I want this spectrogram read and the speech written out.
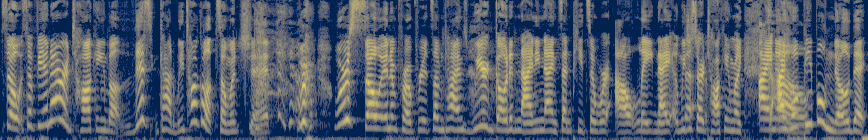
So Sofia and I were talking about this. God, we talk about so much shit. We're we're so inappropriate sometimes. We go to 99 cent pizza. We're out late night, and we just start talking. We're like, I know. I hope people know that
